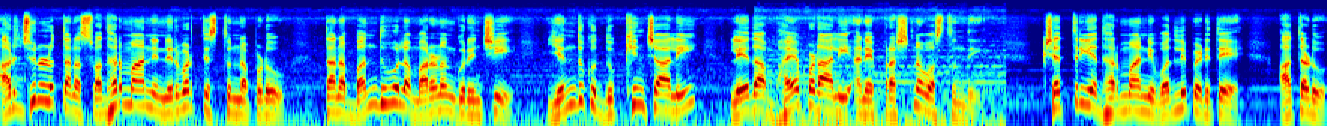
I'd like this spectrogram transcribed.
అర్జునుడు తన స్వధర్మాన్ని నిర్వర్తిస్తున్నప్పుడు తన బంధువుల మరణం గురించి ఎందుకు దుఃఖించాలి లేదా భయపడాలి అనే ప్రశ్న వస్తుంది. క్షత్రియ ధర్మాన్ని వదిలిపెడితే అతడు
